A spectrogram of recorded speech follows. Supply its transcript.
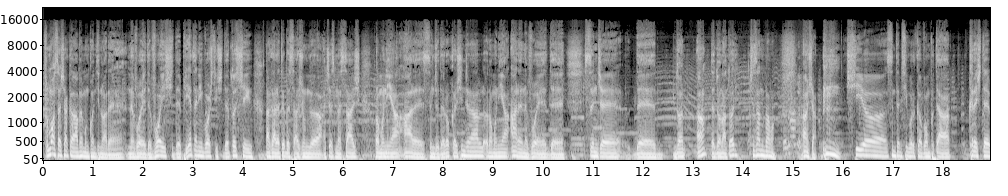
frumos Așa că avem în continuare nevoie de voi Și de prietenii voștri și de toți cei La care trebuie să ajungă acest mesaj România are sânge de rocker Și în general România are nevoie de Sânge de Don- a? De donatori? Ce s-a întâmplat, mă? Așa. și uh, suntem siguri că vom putea crește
